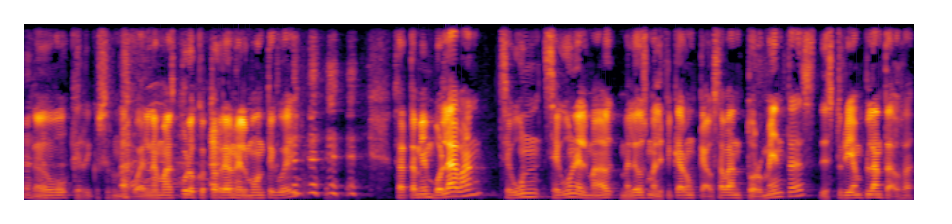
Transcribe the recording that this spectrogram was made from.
No, qué rico ser un nahual, nada más puro cotorreo en el monte, güey. O sea, también volaban, según, según el Ma- Maleus Maleficaron, causaban tormentas, destruían plantas, o sea,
